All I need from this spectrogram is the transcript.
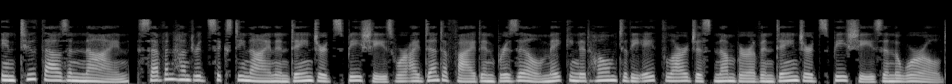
In 2009, 769 endangered species were identified in Brazil making it home to the eighth largest number of endangered species in the world.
